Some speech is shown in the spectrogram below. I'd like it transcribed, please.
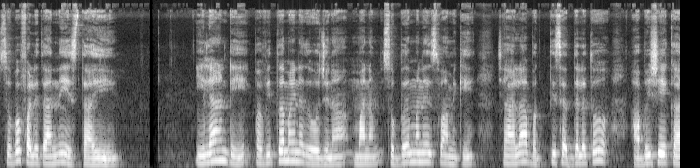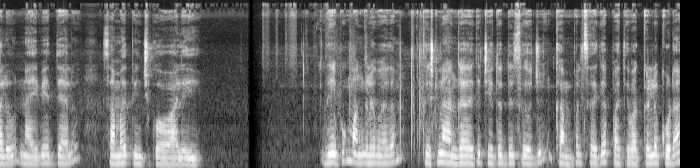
శుభ ఫలితాన్ని ఇస్తాయి. ఇలాంటి పవిత్రమైన రోజున మనం సుబ్రహ్మణ్య స్వామికి చాలా భక్తి శ్రద్ధలతో అభిషేకాలు నైవేద్యాలు సమర్పించుకోవాలి. రేపు మంగళవారం కృష్ణ అంగారకి చతుర్దశి రోజు కంపల్సరిగా ప్రతి ఒక్కళ్ళు కూడా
